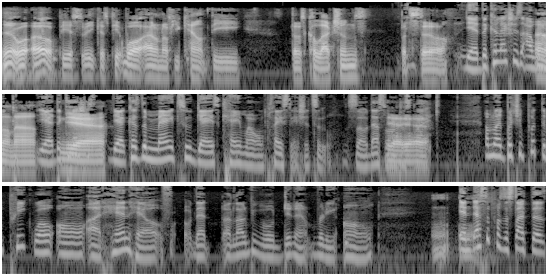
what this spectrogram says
Yeah, well, oh, PS3 because P- well, I don't know if you count the those collections, but still, Yeah, the collections I I want. don't know. Yeah, the Yeah. collections, yeah, because the main two games came out on PlayStation 2. So that's what I'm just yeah. like. I'm like, but you put the prequel on a handheld that a lot of people didn't really own. And that's supposed to start the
